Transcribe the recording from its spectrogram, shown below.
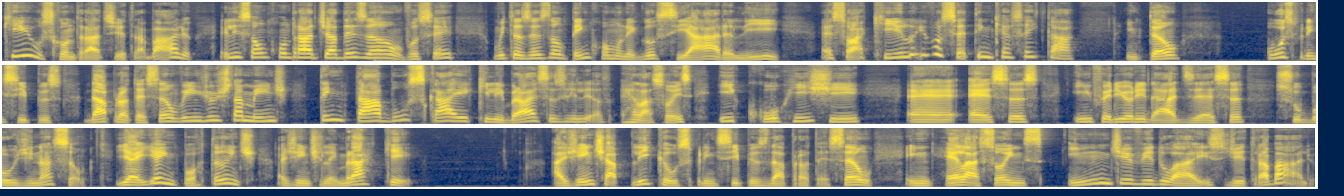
que os contratos de trabalho, eles são um contrato de adesão. Você muitas vezes não tem como negociar ali, é só aquilo e você tem que aceitar. Então, os princípios da proteção vêm justamente tentar buscar equilibrar essas relações e corrigir é, essas inferioridades, essa subordinação. E aí é importante a gente lembrar que a gente aplica os princípios da proteção em relações individuais de trabalho.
